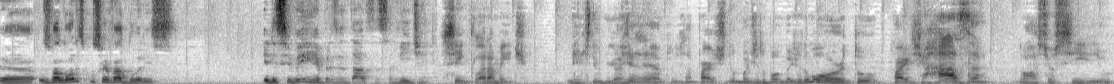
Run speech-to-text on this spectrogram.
uh, os valores conservadores eles se veem representados nessa mídia? Sim, claramente. A gente deu milhões de exemplos. A parte do bandido bom, bandido morto, parte rasa do raciocínio.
